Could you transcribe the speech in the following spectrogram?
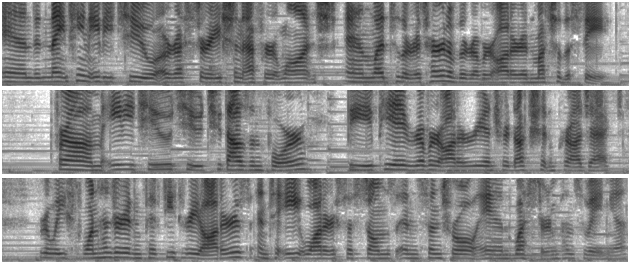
And in 1982, a restoration effort launched and led to the return of the river otter in much of the state. From 82 to 2004, the PA River Otter Reintroduction Project released 153 otters into eight water systems in central and western Pennsylvania.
